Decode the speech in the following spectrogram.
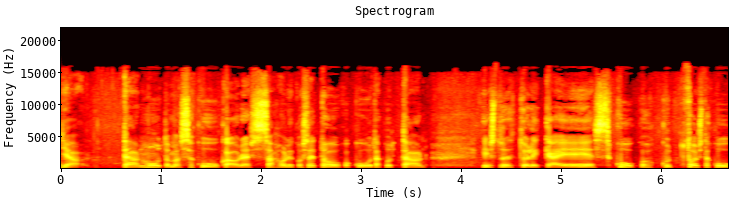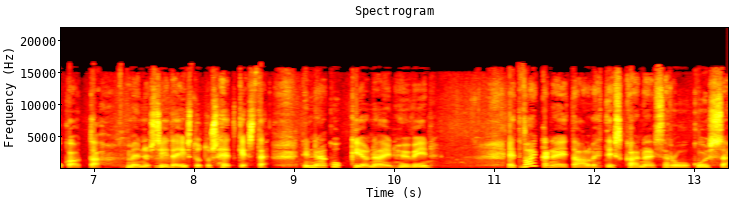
Ja tämä on muutamassa kuukaudessa, oliko se toukokuuta, kun tämä on istutettu, eli ei edes kuuko, toista kuukautta mennyt siitä mm. istutushetkestä, niin nämä kukki on näin hyvin. Et vaikka ne ei talvehtiskaan näissä ruukuissa,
